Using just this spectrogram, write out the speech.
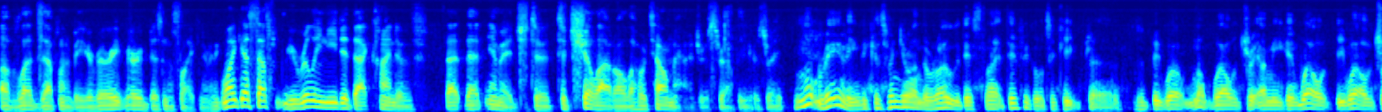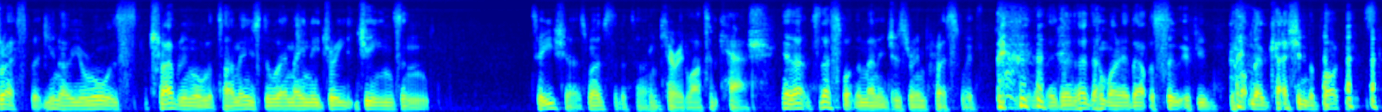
of Led Zeppelin to be. You're very, very businesslike and everything. Well, I guess that's you really needed that kind of that, that image to, to chill out all the hotel managers throughout the years, right? Not really, because when you're on the road, it's like difficult to keep uh, to be well, not well dressed. I mean, you can well be well dressed, but you know, you're always traveling all the time. I used to wear mainly jeans and t-shirts most of the time. And carried lots of cash. Yeah, that's that's what the managers are impressed with. You know, they, don't- they don't worry about the suit if you've got no cash in the pockets.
